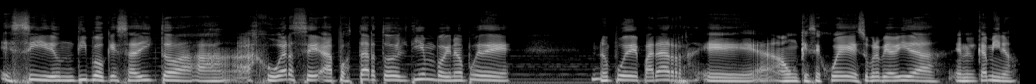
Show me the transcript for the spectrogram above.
Eh, sí, de un tipo que es adicto a, a jugarse, a apostar todo el tiempo y no puede. No puede parar, eh, aunque se juegue su propia vida en el camino.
